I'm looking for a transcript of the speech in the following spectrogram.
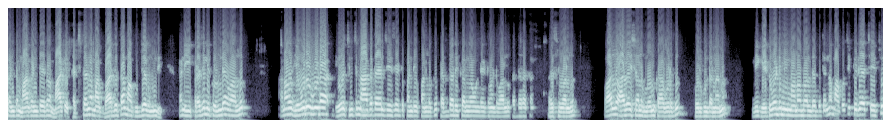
కంటే మాకంటే మాకే ఖచ్చితంగా మాకు బాధ్యత మాకు ఉద్యోగం ఉంది. కానీ ఈ ప్రజలు ఇక్కడ ఉండే వాళ్ళు అనవ ఎవరు కూడా ఎవరు చిన్న చిన్న ఆకతాయాలు చేసేటువంటి పనులకు పెద్ద రకంగా ఉండేటువంటి వాళ్ళు పెద్ద రకం వయసు వాళ్ళు వాళ్ళు ఆవేశాలకు లోను కాకూడదు కోరుకుంటున్నాను. మీకు ఎటువంటి మీ మనోభావాలు దెబ్బతిన్నా మాకు వచ్చి ఫిర్యాదు చేయొచ్చు.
